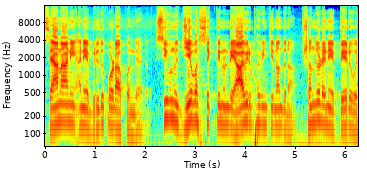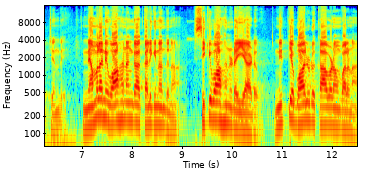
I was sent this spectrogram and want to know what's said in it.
సేనాని అనే బిరుదు కూడా పొందాడు. శివును జీవశక్తి నుండి ఆవిర్భవించినందున క్షందుడనే పేరు వచ్చింది. నెమలని వాహనంగా కలిగినందున సికివాహనుడయ్యాడు. నిత్య బాలుడు కావడం వలన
